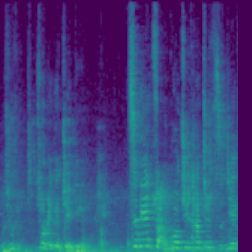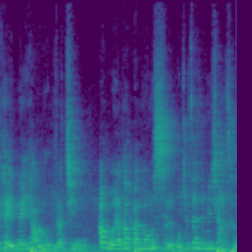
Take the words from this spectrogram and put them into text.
我就做了一个决定：这边转过去，他就直接可以那条路比较近。啊，我要到办公室，我就在那边下车。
